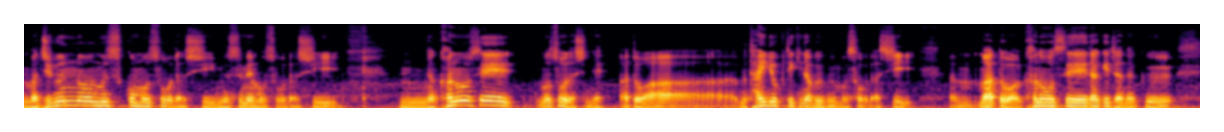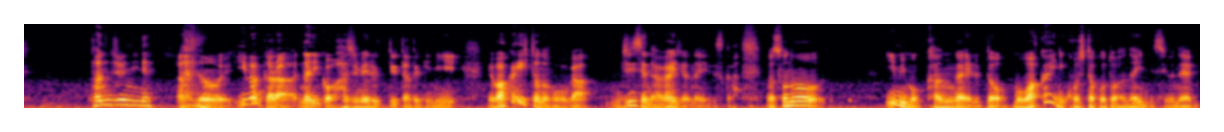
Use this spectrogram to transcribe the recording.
まあ、自分の息子もそうだし、娘もそうだし、うん、可能性もそうだしね、あとは体力的な部分もそうだし、あ、とは可能性だけじゃなく、単純にね、あの、今から何かを始めるって言った時に、若い人の方が人生長いじゃないですか。ま、その意味も考えると、もう若いに越したことはないんですよね。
